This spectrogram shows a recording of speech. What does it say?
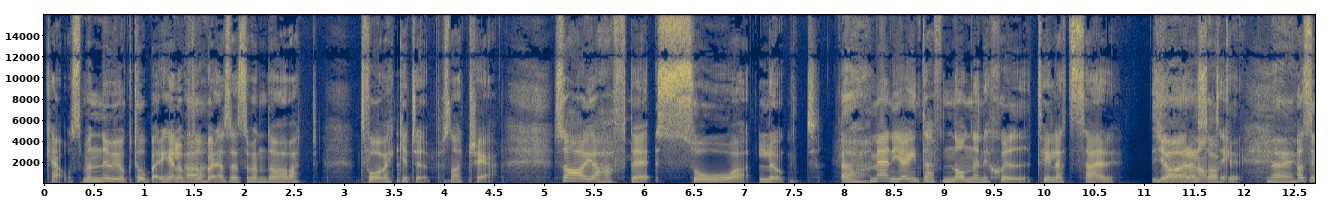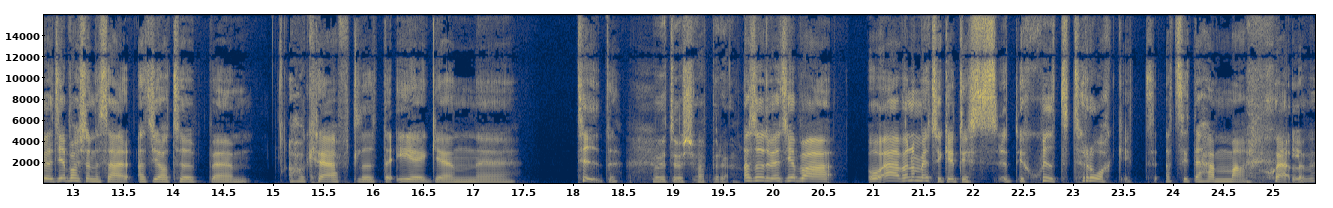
kaos. Men nu i oktober, hela oktober, alltså som ändå har varit två veckor typ, snart tre. Så har jag haft det så lugnt. Ja. Men jag har inte haft någon energi till att så här, göra, någonting. saker. Nej. Alltså vet, jag bara känner så här, att jag typ eh, har krävt lite egen eh, tid. Men vet du, jag köper det. Alltså du vet jag bara, Och även om jag tycker att det är, skittråkigt att sitta hemma själv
